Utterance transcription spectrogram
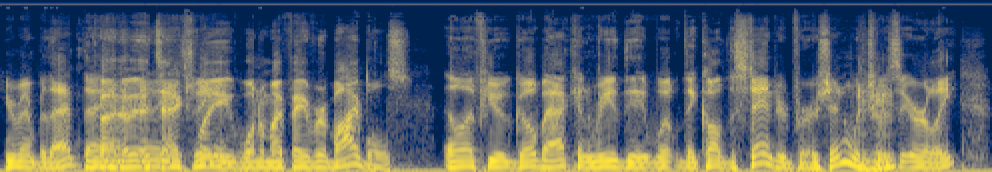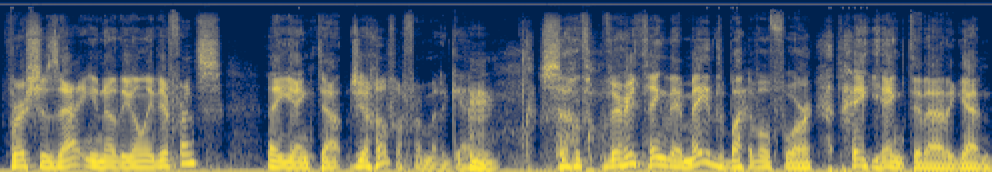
You remember that? uh, it's actually one of my favorite Bibles. Well, if you go back and read the what they called the standard version, which mm-hmm. was the early versus that, you know the only difference they yanked out Jehovah from it again. Hmm. So the very thing they made the Bible for, they yanked it out again.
